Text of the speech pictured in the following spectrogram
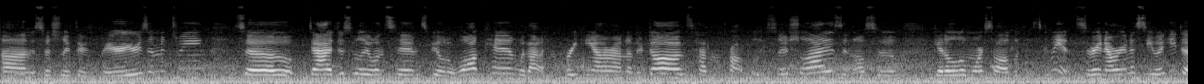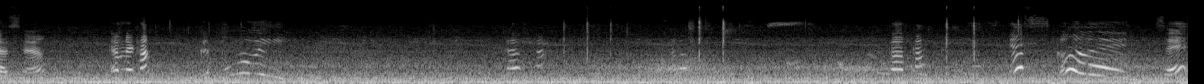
um, especially if there's barriers in between. So dad just really wants him to be able to walk him without him freaking out around other dogs, have him properly socialize, and also get a little more solid with his commands. So right now we're gonna see what he does now. Governor, come. Boy. Come, come. Yes, good. Sit.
